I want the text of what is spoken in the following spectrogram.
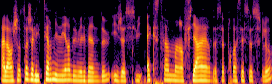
Alors, ça, je l'ai terminé en 2022 et je suis extrêmement fière de ce processus-là.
